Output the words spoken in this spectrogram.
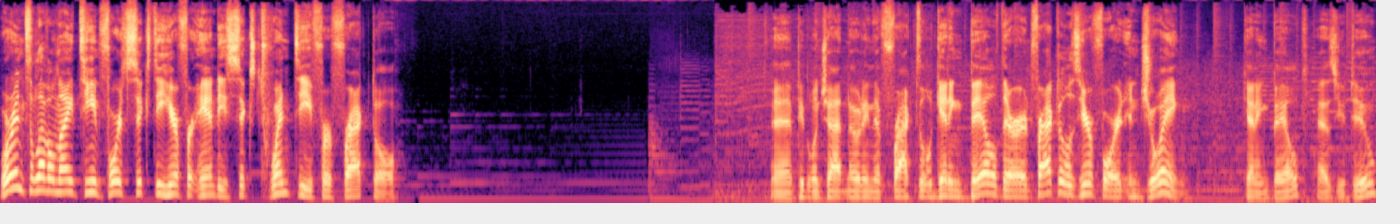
We're into level 19, 460 here for Andy, 620 for Fractal. And people in chat noting that Fractal getting bailed there, and Fractal is here for it, enjoying getting bailed, as you do.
